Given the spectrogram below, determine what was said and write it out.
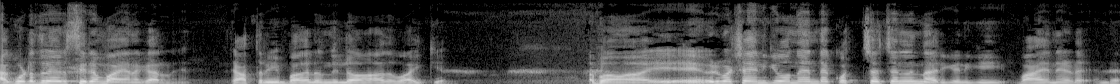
ആ കൂട്ടത്തിൽ ഒരു സ്ഥിരം വായനക്കാരനാണ് രാത്രിയും പകലൊന്നും ഇല്ലാതെ വായിക്കുക. അപ്പോൾ ഒരു പക്ഷേ എനിക്ക് തോന്നുന്നു എന്റെ കൊച്ചച്ഛനിൽ നിന്നായിരിക്കും എനിക്ക് വായനയുടെ എന്റെ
